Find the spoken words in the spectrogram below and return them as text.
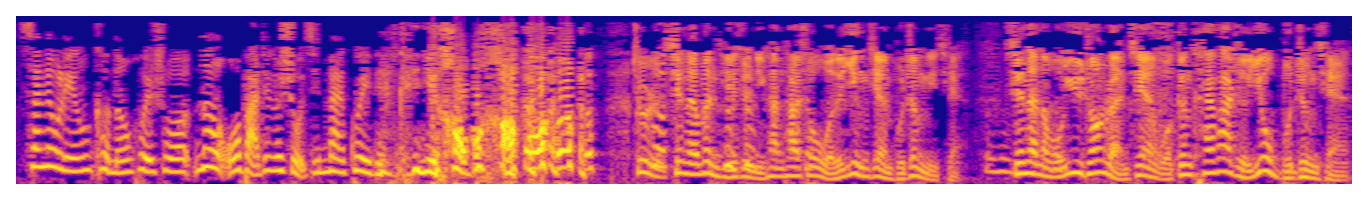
三六零可能会说，那我把这个手机卖贵一点给你好不好？就是现在问题是，你看他说我的硬件不挣你钱，现在呢我预装软件，我跟开发者又不挣钱，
